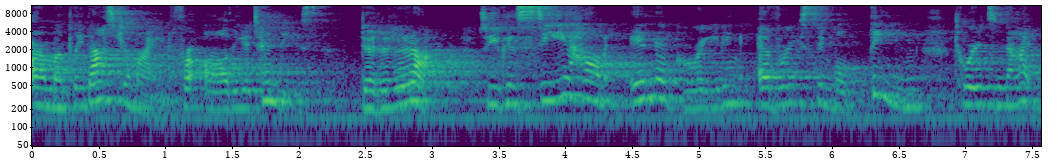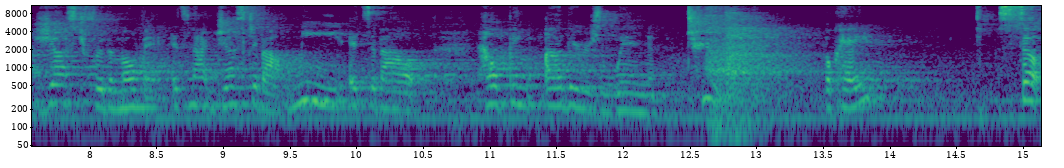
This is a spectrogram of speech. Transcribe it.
our monthly mastermind for all the attendees. Da da da da. So you can see how I'm integrating every single thing to where it's not just for the moment. It's not just about me, it's about helping others win too. Okay? So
